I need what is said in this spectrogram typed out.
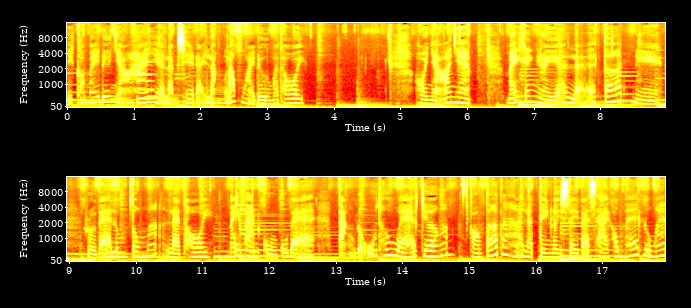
Chỉ có mấy đứa nhỏ hái về làm xe đẩy lăn lóc ngoài đường mà thôi. Hồi nhỏ nha mấy cái ngày á, lễ tết nè rồi ba lung tung á là thôi mấy fan cuồng của bà tặng đủ thứ quà hết trơn á. Còn tết á hả là tiền lì xì bà xài không hết luôn á.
